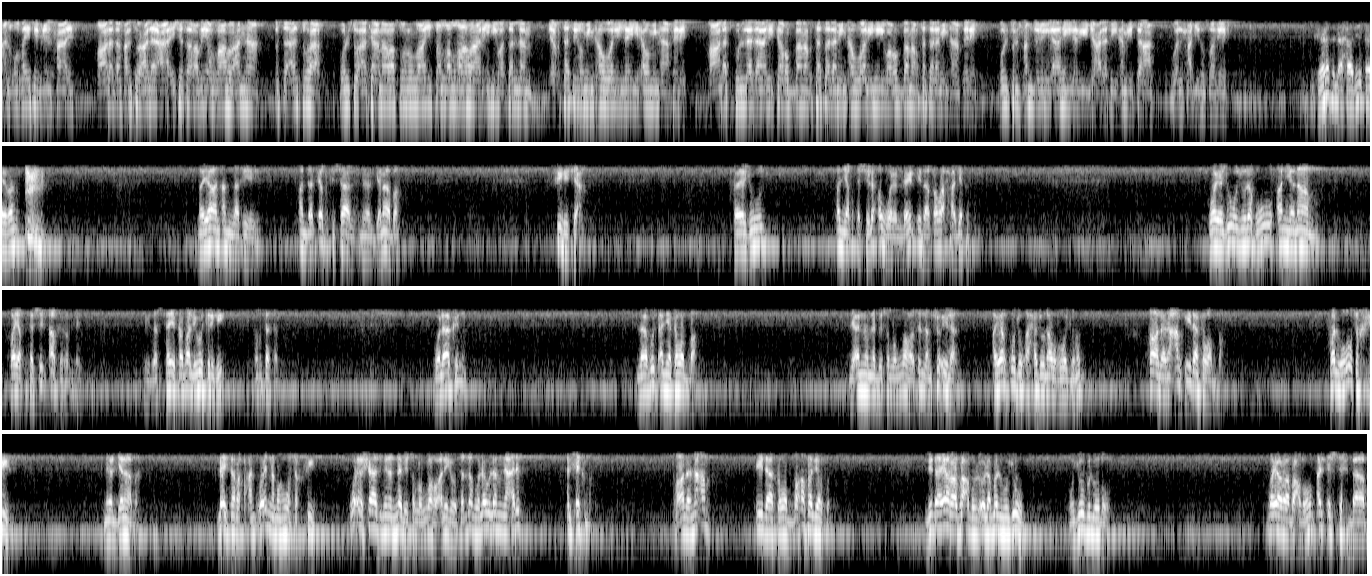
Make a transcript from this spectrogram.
عن غضيف بن الحارث. قال دخلت على عائشة رضي الله عنها فسألتها قلت أكان رسول الله صلى الله عليه وسلم يغتسل من أول الليل أو من آخره. قالت كل ذلك ربما اغتسل من أوله وربما اغتسل من آخره. قلت الحمد لله الذي جعل في الأمر سعة والحديث صحيح. في الأحاديث أيضا بيان أن في أن الاغتسال من الجنابة فيه سعة فيجوز أن يغتسل أول الليل إذا قضى حاجته. ويجوز له أن ينام فيغتسل آخر الليل. إذا استيقظ لوتره اغتسل. ولكن لابد أن يتوضأ. لأن النبي صلى الله عليه وسلم سئل أيرقد أحدنا وهو جنب؟ قال نعم إذا توضأ. فالوضوء تخفيف من الجنابة ليس رفعا وإنما هو تخفيف وإرشاد من النبي صلى الله عليه وسلم ولو لم نعرف الحكمة. قال نعم إذا توضأ فليرقد لذا يرى بعض العلماء الوجوب وجوب الوضوء. ويرى بعضهم الاستحباب.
